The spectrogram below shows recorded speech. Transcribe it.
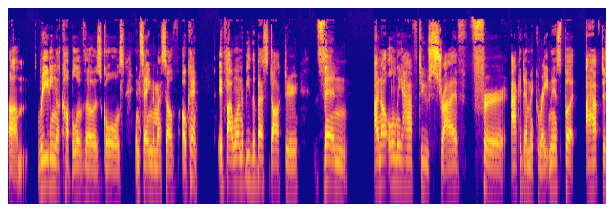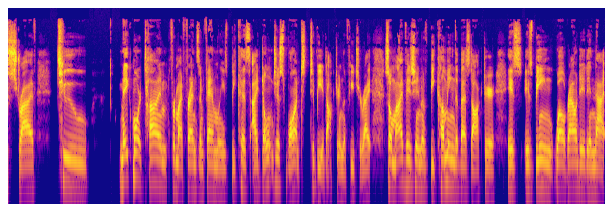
um, reading a couple of those goals and saying to myself, okay, if I want to be the best doctor, then I not only have to strive for academic greatness, but I have to strive to make more time for my friends and families because I don't just want to be a doctor in the future, right? So my vision of becoming the best doctor is is being well-rounded in that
